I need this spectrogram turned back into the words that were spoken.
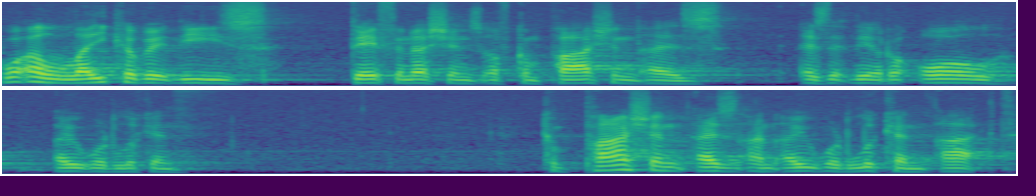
What I like about these definitions of compassion is, is that they are all outward looking. Compassion is an outward looking act,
